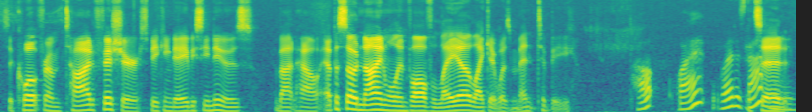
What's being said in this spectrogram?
It's a quote from Todd Fisher speaking to ABC News about how episode 9 will involve Leia like it was meant to be. Oh, what? What does It that said mean?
